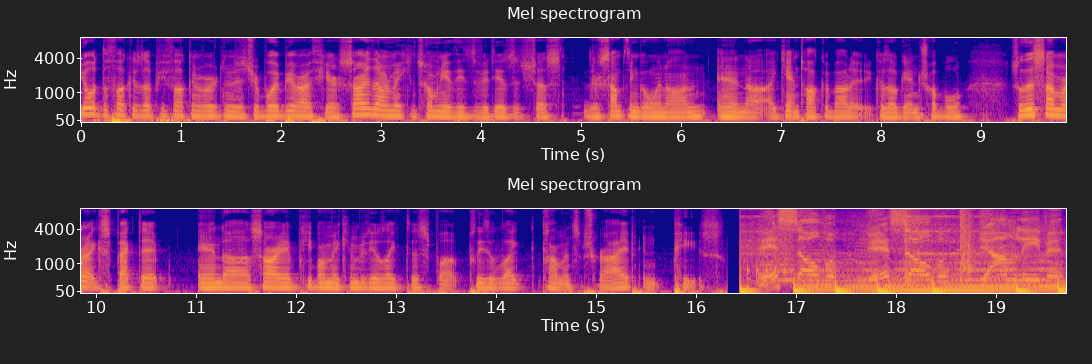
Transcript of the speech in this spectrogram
Yo, what the fuck is up, you fucking virgins? It's your boy BRF here. Sorry that I'm making so many of these videos. It's just there's something going on, and uh, I can't talk about it because I'll get in trouble. So this summer, expect it. And uh, sorry I keep on making videos like this, but please like, comment, subscribe, and peace. It's over, it's over. Yeah, I'm leaving.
